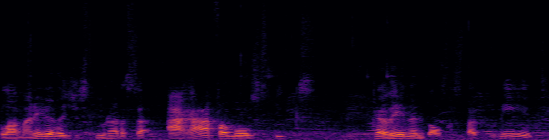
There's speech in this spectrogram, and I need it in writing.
la manera de gestionar-se, agafa molts tics que venen dels Estats Units,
